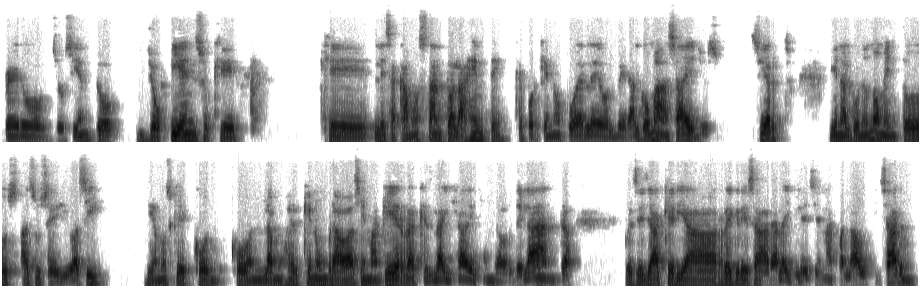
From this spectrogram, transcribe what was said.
pero yo siento, yo pienso que, que le sacamos tanto a la gente que por qué no poderle devolver algo más a ellos, ¿cierto? Y en algunos momentos ha sucedido así. Digamos que con, con la mujer que nombraba Sema Guerra, que es la hija del fundador de la ANTA, pues ella quería regresar a la iglesia en la cual la bautizaron,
